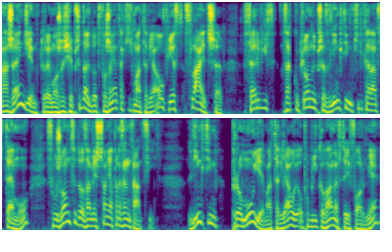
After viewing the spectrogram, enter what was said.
Narzędziem, które może się przydać do tworzenia takich materiałów jest SlideShare, serwis zakupiony przez LinkedIn kilka lat temu, służący do zamieszczania prezentacji. LinkedIn promuje materiały opublikowane w tej formie,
